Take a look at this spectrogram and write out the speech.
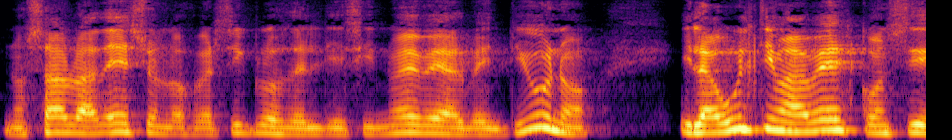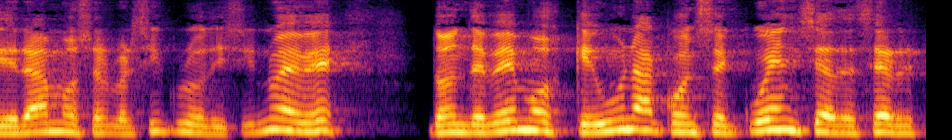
nos habla de eso en los versículos del 19 al 21. Y la última vez consideramos el versículo 19, donde vemos que una consecuencia de ser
